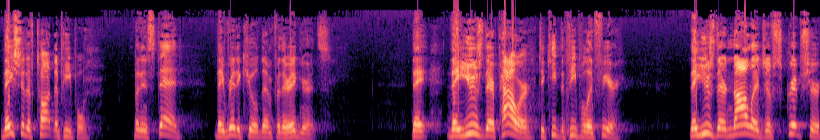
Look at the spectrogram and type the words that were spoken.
they should have taught the people, but instead, they ridiculed them for their ignorance. They, they used their power to keep the people in fear. They used their knowledge of Scripture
